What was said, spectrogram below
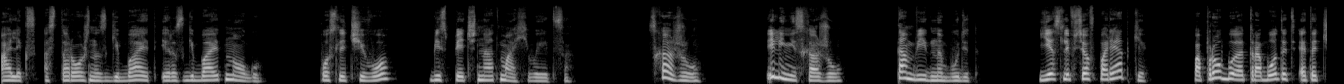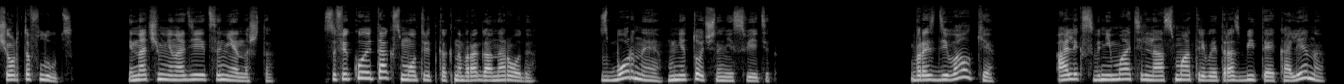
Алекс осторожно сгибает и разгибает ногу, после чего беспечно отмахивается. «Схожу. Или не схожу. Там видно будет. Если все в порядке, попробую отработать этот чертов луц. Иначе мне надеяться не на что. Софико и так смотрит, как на врага народа. Сборная мне точно не светит. В раздевалке Алекс внимательно осматривает разбитое колено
